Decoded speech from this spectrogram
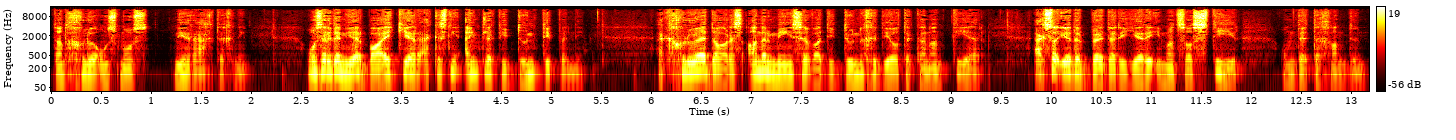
dan glo ons mos nie regtig nie. Ons redeneer baie keer ek is nie eintlik die doen tipe nie. Ek glo daar is ander mense wat die doen gedeelte kan hanteer. Ek sal eerder bid dat die Here iemand sal stuur om dit te gaan doen.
